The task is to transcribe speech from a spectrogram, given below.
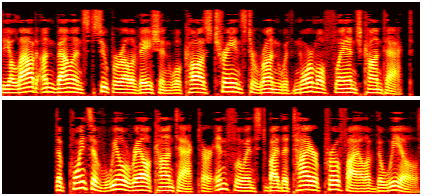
The allowed unbalanced superelevation will cause trains to run with normal flange contact. The points of wheel-rail contact are influenced by the tire profile of the wheels.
